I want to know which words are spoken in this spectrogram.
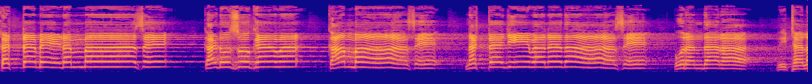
ಕಟ್ಟಬೇಡಂಬಾಸೆ ಕಡು ಸುಖವ ಕಾಂಬಾಸೆ, ನಷ್ಟ ಜೀವನದಾಸೆ ಪುರಂದರ ವಿಠಲ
